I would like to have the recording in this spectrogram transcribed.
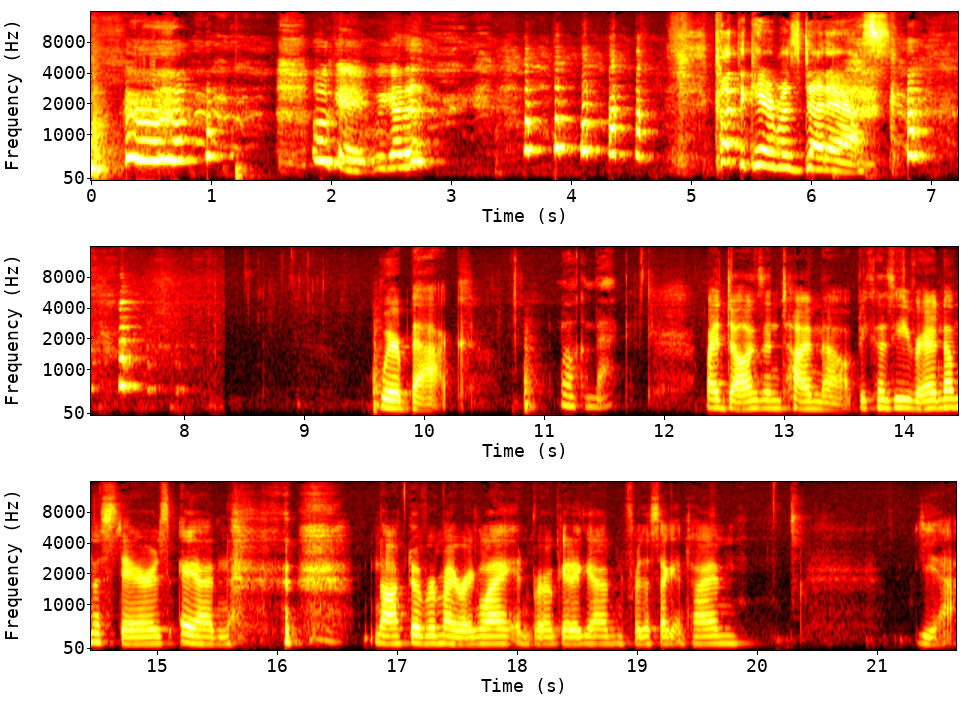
oh. oh okay, we gotta. Cut the cameras dead ass. We're back. Welcome back. My dog's in timeout because he ran down the stairs and knocked over my ring light and broke it again for the second time. Yeah.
